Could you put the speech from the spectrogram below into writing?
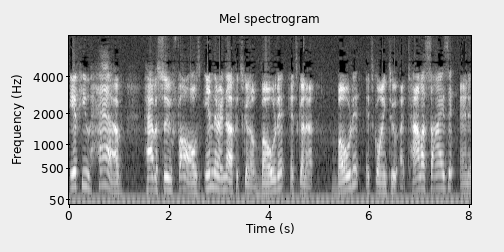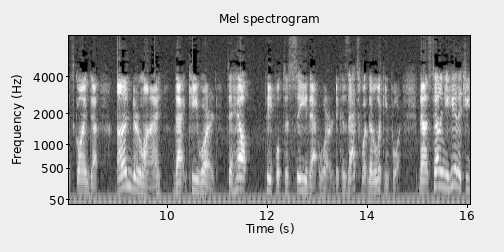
if you have Havasu Falls in there enough, it's going to bold it. It's going to bold it. It's going to italicize it, and it's going to underline that keyword to help people to see that word because that's what they're looking for. Now it's telling you here that you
